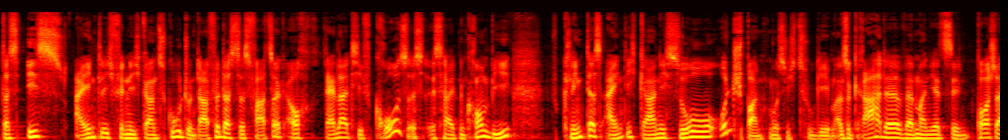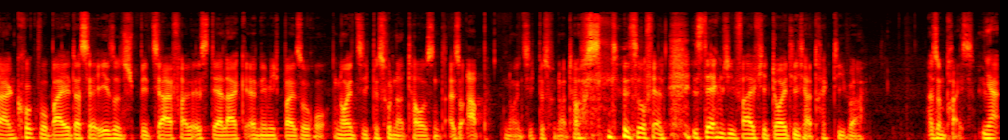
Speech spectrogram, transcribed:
Das ist eigentlich, finde ich, ganz gut. Und dafür, dass das Fahrzeug auch relativ groß ist, ist halt ein Kombi, klingt das eigentlich gar nicht so unspannend, muss ich zugeben. Also gerade, wenn man jetzt den Porsche anguckt, wobei das ja eh so ein Spezialfall ist, der lag äh, nämlich bei so 90 bis 100.000, also ab 90 bis 100.000. Insofern ist der MG5 hier deutlich attraktiver. Also im Preis. Ja,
